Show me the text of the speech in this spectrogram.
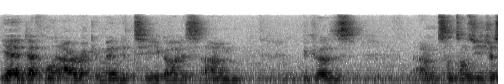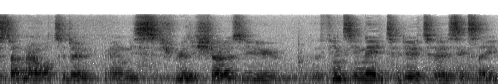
Yeah, definitely I recommend it to you guys um, because um, sometimes you just don't know what to do and this really shows you the things you need to do to succeed.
